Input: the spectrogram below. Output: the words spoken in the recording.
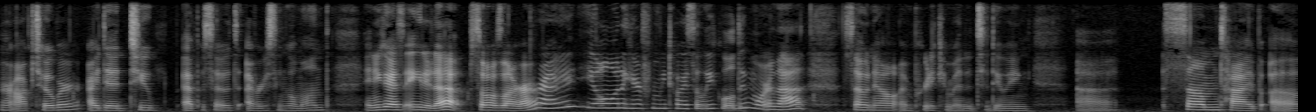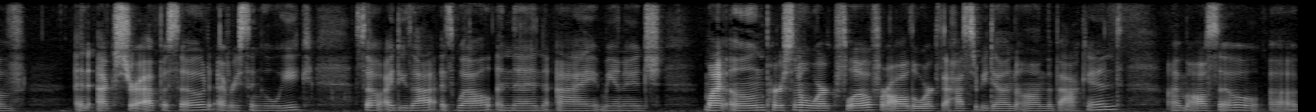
or October, I did two episodes every single month. And you guys ate it up. So I was like, all right, y'all want to hear from me twice a week? We'll do more of that. So now I'm pretty committed to doing uh, some type of an extra episode every single week. So I do that as well. And then I manage my own personal workflow for all the work that has to be done on the back end. I'm also uh,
